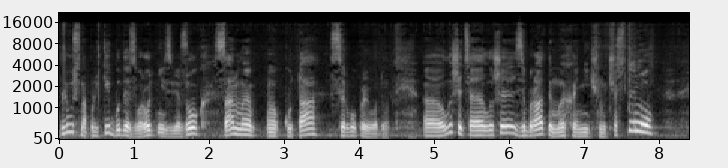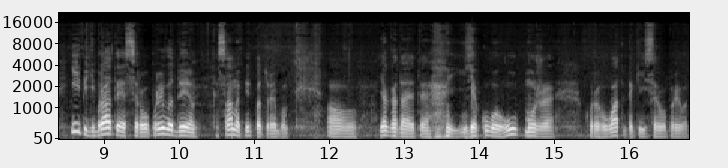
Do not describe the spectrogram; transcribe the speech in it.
плюс на пульті буде зворотній зв'язок саме е, кута сервоприводу. Е, Лишиться лише зібрати механічну частину і підібрати сервоприводи саме під потребу. Як гадаєте, яку вагу може коригувати такий сервопривод?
